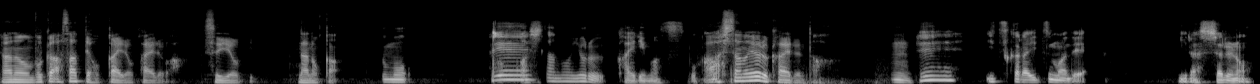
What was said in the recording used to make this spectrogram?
あの、僕、あさって北海道帰るわ。水曜日。7日。僕も、へえ明日の夜帰ります。僕はあ明日の夜帰るんだ。へえ。いつからいつまでいらっしゃるの？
